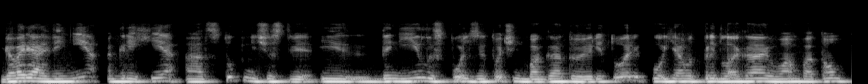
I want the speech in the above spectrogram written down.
говоря о вине, о грехе, о отступничестве. И Даниил использует очень богатую риторику. Я вот предлагаю вам потом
